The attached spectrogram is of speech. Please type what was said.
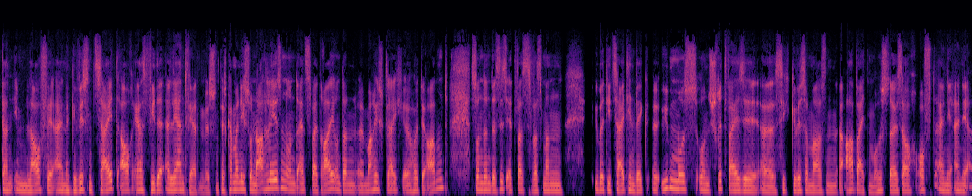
dann im Laufe einer gewissen Zeit auch erst wieder erlernt werden müssen. Das kann man nicht so nachlesen und eins, zwei, drei und dann äh, mache ich es gleich äh, heute Abend, sondern das ist etwas, was man über die Zeit hinweg äh, üben muss und schrittweise äh, sich gewissermaßen erarbeiten muss. Da ist auch oft eine, eine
